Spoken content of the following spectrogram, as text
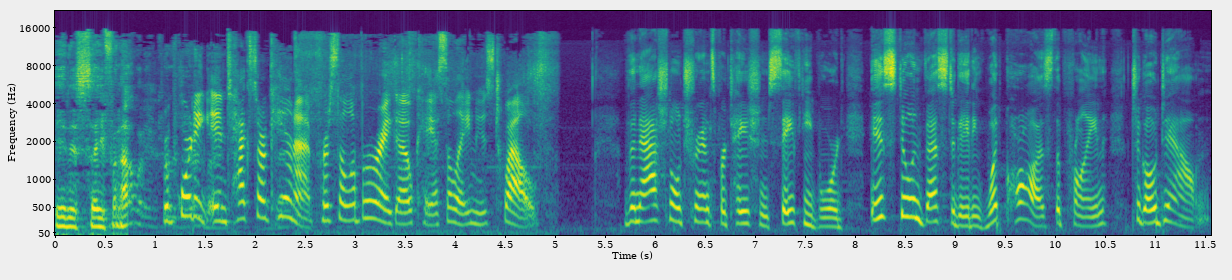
it is safe. And Reporting in Texarkana, Priscilla Borrego, KSLA News 12. The National Transportation Safety Board is still investigating what caused the plane to go down.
